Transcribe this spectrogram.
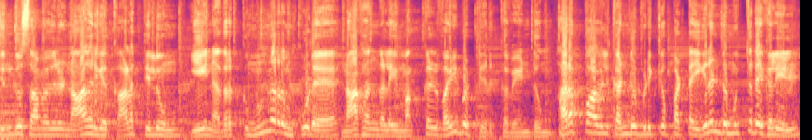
சிந்து சமவெளி நாகரிக காலத்திலும் ஏன் அதற்கு முன்னரும் கூட நாகங்களை மக்கள் வழிபட்டு இருக்க வேண்டும்? ஹரப்பாவில் கண்டுபிடிக்கப்பட்ட இரண்டு முத்திரைகளில்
